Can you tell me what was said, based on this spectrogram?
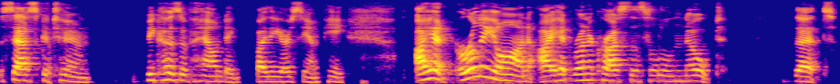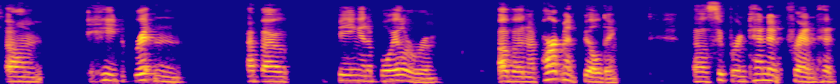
Saskatoon because of hounding by the RCMP. I had early on, I had run across this little note that um, he'd written about being in a boiler room of an apartment building a superintendent friend had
